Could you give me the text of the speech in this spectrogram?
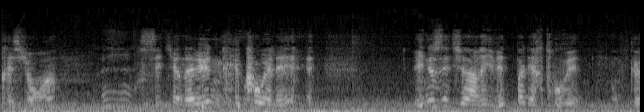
Pression, hein. On sait qu'il y en a une, mais où elle est Et il nous est déjà arrivé de ne pas les retrouver. Donc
